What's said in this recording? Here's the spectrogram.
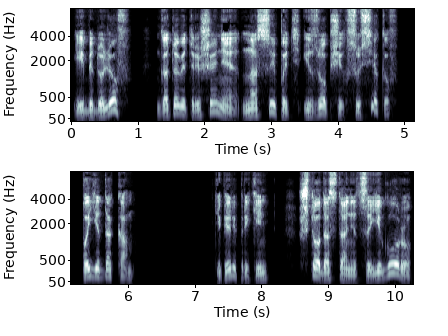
и Бедулев готовит решение насыпать из общих сусеков по едокам. Теперь прикинь, что достанется Егору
